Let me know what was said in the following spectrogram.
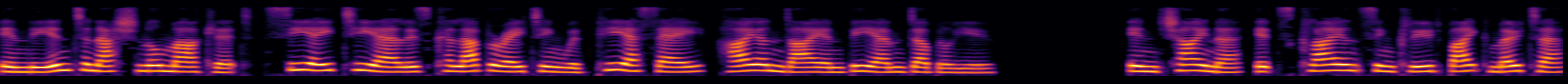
In the international market, CATL is collaborating with PSA, Hyundai and BMW. In China, its clients include BAIC Motor,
